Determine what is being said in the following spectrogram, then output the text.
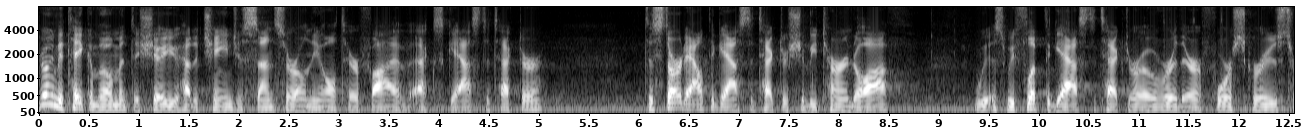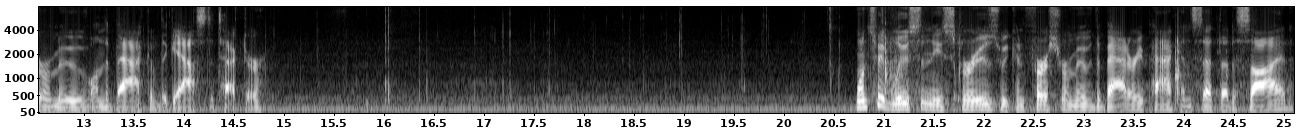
going to take a moment to show you how to change a sensor on the Altair 5X gas detector. To start out, the gas detector should be turned off. As we flip the gas detector over, there are four screws to remove on the back of the gas detector. Once we've loosened these screws, we can first remove the battery pack and set that aside.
